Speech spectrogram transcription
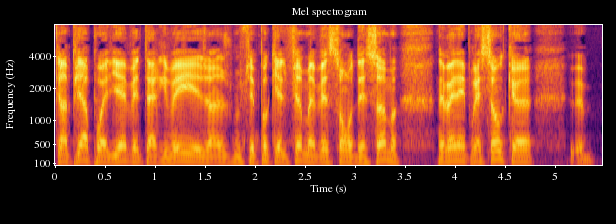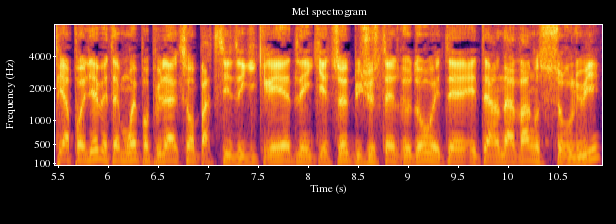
quand Pierre Poilievre est arrivé, je, je me souviens pas quelle firme avait sondé ça, mais on avait l'impression que Pierre Poilievre était moins populaire que son parti, il créait de l'inquiétude, puis Justin Trudeau était, était en avance sur lui.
